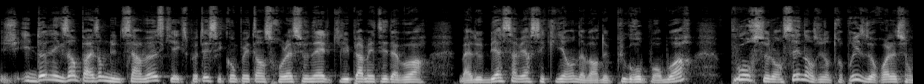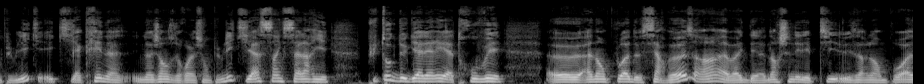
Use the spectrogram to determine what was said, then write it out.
Il donne l'exemple par exemple d'une serveuse qui a exploité ses compétences relationnelles qui lui permettaient d'avoir, bah, de bien servir ses clients, d'avoir de plus gros pourboires, pour se lancer dans une entreprise de relations publiques, et qui a créé une, agence de relations publiques qui a 5 salariés. Plutôt que de galérer à trouver euh, un emploi de serveuse, hein, avec d'enchaîner les petits les, emplois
